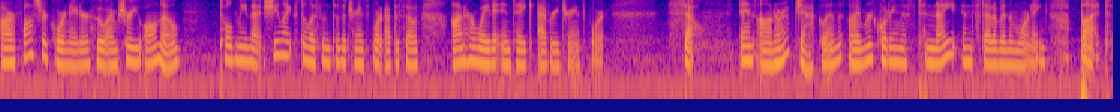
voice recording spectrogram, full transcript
our foster coordinator, who I'm sure you all know, told me that she likes to listen to the transport episode on her way to intake every transport. So, in honor of Jacqueline, I'm recording this tonight instead of in the morning, but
